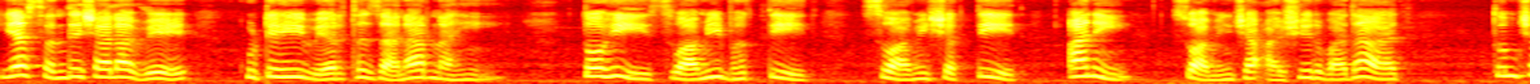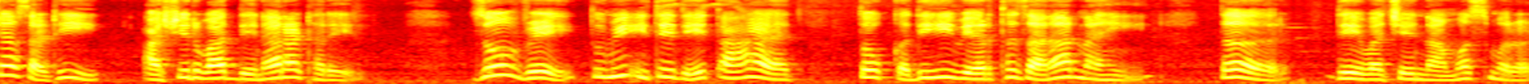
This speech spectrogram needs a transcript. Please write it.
या संदेशाला वेळ कुठेही व्यर्थ जाणार नाही. तोही स्वामी भक्तीत स्वामी शक्तीत आणि स्वामींच्या आशीर्वादात तुमच्यासाठी आशीर्वाद देणारा ठरेल. जो वेळ तुम्ही इथे देत आहात तो कधीही व्यर्थ जाणार नाही. तर देवाचे नामस्मरण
